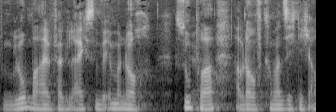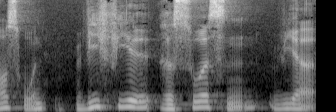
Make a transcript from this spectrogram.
globalen Vergleich sind wir immer noch super, aber darauf kann man sich nicht ausruhen. Wie viel Ressourcen wir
